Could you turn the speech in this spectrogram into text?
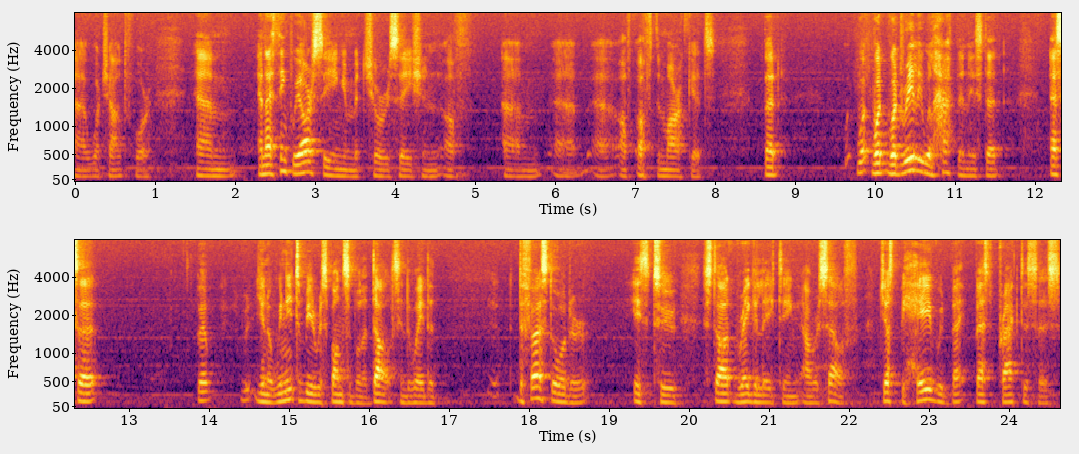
uh, watch out for. Um, and I think we are seeing a maturization of um, uh, uh, of, of the markets. But what, what, what really will happen is that as a, you know, we need to be responsible adults in the way that the first order is to start regulating ourselves. Just behave with be best practices,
